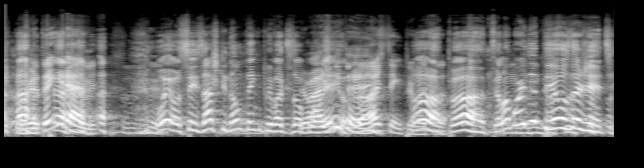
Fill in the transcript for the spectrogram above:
O correio tem greve. Ué, vocês acham que não tem que privatizar o Eu acho correio? que tem. Lógico que tem que Ah, privatizar. pô, pelo amor de Deus, né, gente?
